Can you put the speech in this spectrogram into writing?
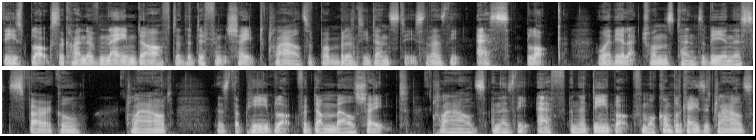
These blocks are kind of named after the different shaped clouds of probability density. So there's the S block, where the electrons tend to be in this spherical cloud. There's the P block for dumbbell shaped clouds, and there's the F and the D block for more complicated clouds.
